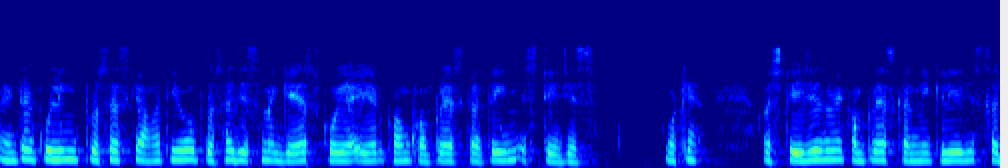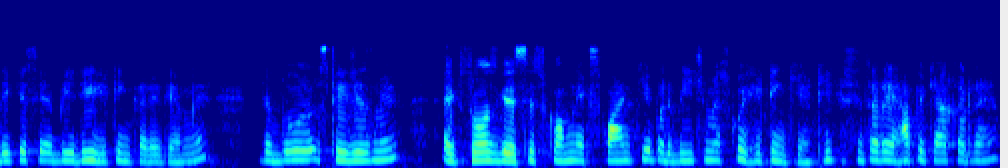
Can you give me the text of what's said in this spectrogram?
इंटरकूलिंग प्रोसेस क्या होती है? वो प्रोसेस जिसमें गैस को या एयर को हम कंप्रेस करते हैं इन स्टेजेस ओके और स्टेजेस में कंप्रेस करने के लिए जिस तरीके से अभी रीहीटिंग करे थे हमने, जब दो स्टेजेस में एग्जॉस्ट गैसेस को हमने एक्सपांड किया पर बीच में इसको हीटिंग किया, ठीक? इसी तरह यहाँ पे क्या कर रहे हैं?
